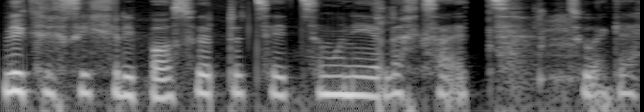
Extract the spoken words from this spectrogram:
wirklich sichere Passwörter zu setzen, muss ich ehrlich gesagt zugeben.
